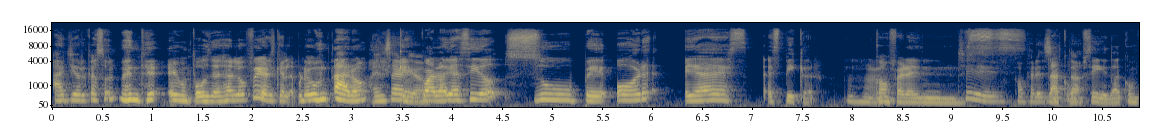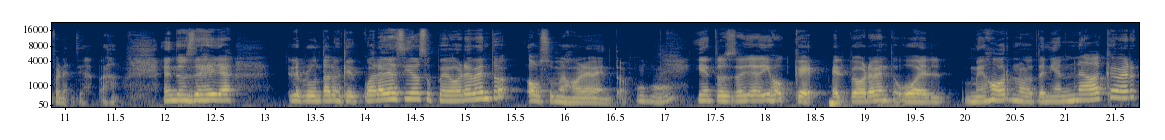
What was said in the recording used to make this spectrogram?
ayer casualmente en un post de Hello Fears que le preguntaron ¿En serio? que cuál había sido su peor. Ella es speaker. Conferencia. Sí, conferencista. sí, da conferencias. ajá. Entonces ella le preguntaron que cuál había sido su peor evento o su mejor evento. Y entonces ella dijo que el peor evento o el mejor no tenía nada que ver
